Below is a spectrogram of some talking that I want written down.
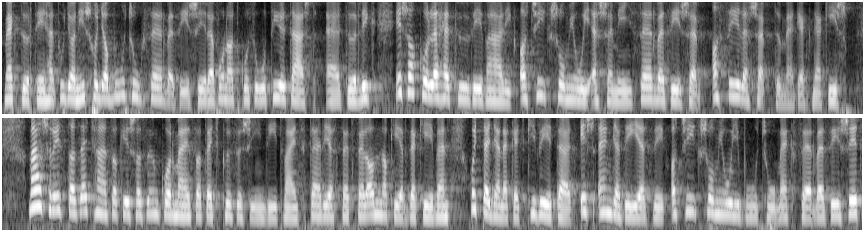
Megtörténhet ugyanis, hogy a búcsúk szervezésére vonatkozó vonatkozó tiltást eltörlik, és akkor lehetővé válik a csíksomjói esemény szervezése a szélesebb tömegeknek is. Másrészt az egyházak és az önkormányzat egy közös indítványt terjesztett fel annak érdekében, hogy tegyenek egy kivételt és engedélyezzék a csíksomjói búcsú megszervezését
